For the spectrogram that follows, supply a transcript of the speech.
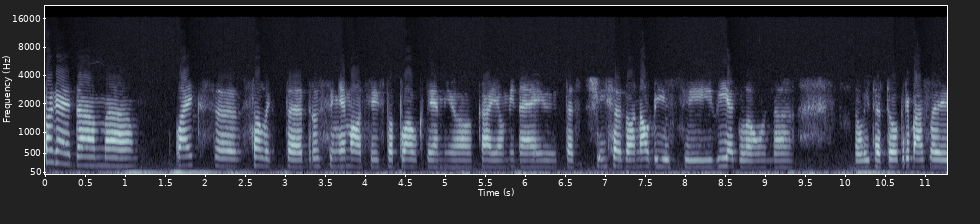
Pagaidām uh, laiks uh, salikt uh, drusciņu emocijas pa plauktiem, jo, kā jau minēju, tas šī sezona nav bijusi viegla un uh, Līdz ar to gribās, lai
